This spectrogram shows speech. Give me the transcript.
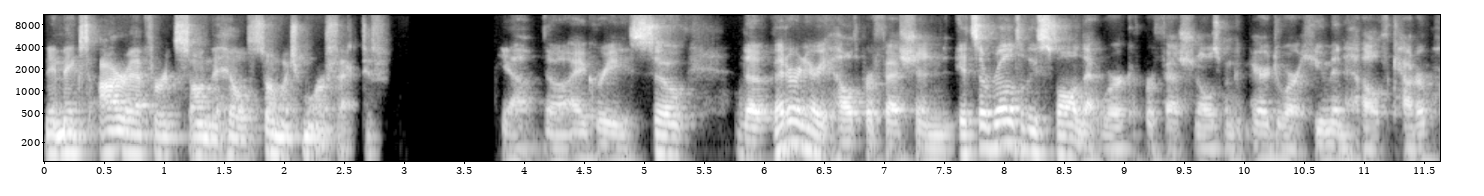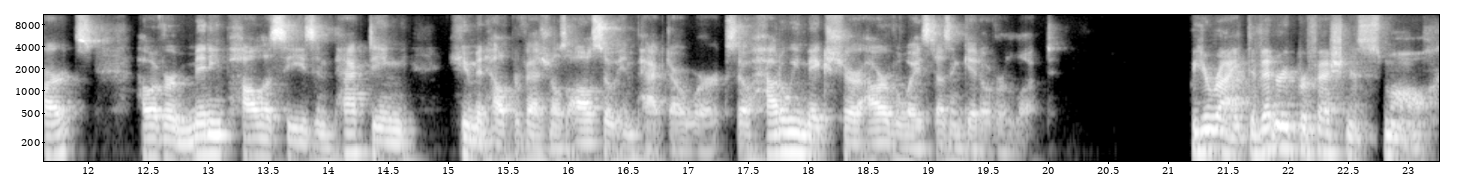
and it makes our efforts on the Hill so much more effective. Yeah, no, I agree. So the veterinary health profession, it's a relatively small network of professionals when compared to our human health counterparts. However, many policies impacting human health professionals also impact our work. So, how do we make sure our voice doesn't get overlooked? Well, you're right. The veterinary profession is small.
